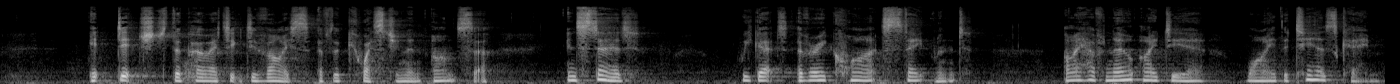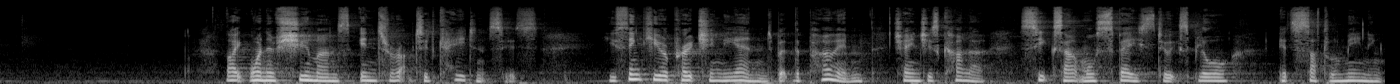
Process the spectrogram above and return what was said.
It ditched the poetic device of the question and answer. Instead, we get a very quiet statement I have no idea why the tears came. Like one of Schumann's interrupted cadences, you think you're approaching the end, but the poem changes colour, seeks out more space to explore its subtle meaning.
